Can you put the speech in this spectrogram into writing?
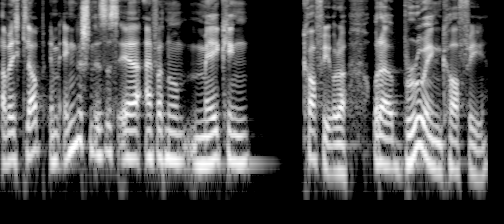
aber ich glaube, im Englischen ist es eher einfach nur Making Coffee oder, oder Brewing Coffee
